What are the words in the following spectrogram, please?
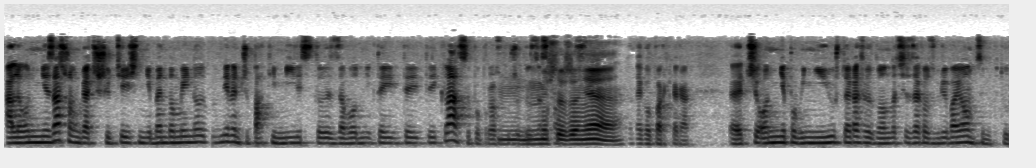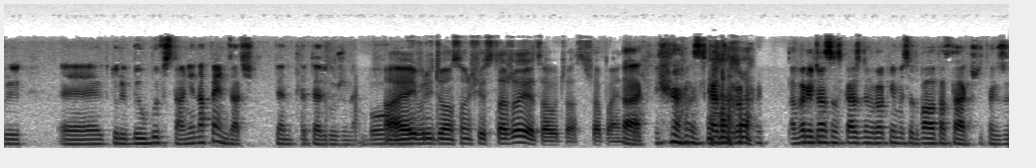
ale oni nie zaczną grać szybciej, jeśli nie będą mieli, no nie wiem, czy Patty Mills to jest zawodnik tej, tej, tej klasy po prostu, żeby mm, Myślę, że nie. tego Parkera. Yy, czy oni nie powinni już teraz rozglądać się za rozgrywającym, który, yy, który byłby w stanie napędzać tę ten, te, drużynę. Bo... A Avery Johnson się starzeje cały czas, trzeba pamiętać. Tak, z każdym rokiem, Avery Johnson z każdym rokiem jest o dwa lata starszy, także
